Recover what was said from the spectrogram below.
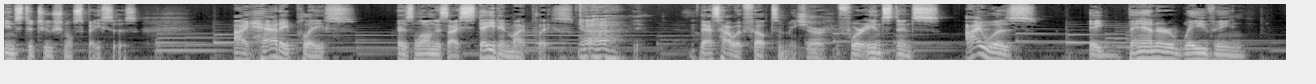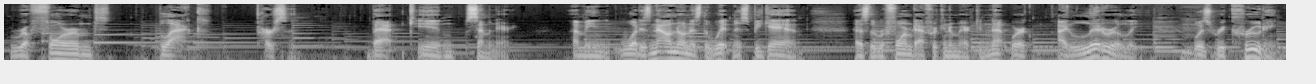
institutional spaces. I had a place as long as I stayed in my place. That's how it felt to me. Sure. For instance, I was a banner waving, reformed black person back in seminary. I mean, what is now known as the Witness began as the Reformed African American Network. I literally mm. was recruiting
